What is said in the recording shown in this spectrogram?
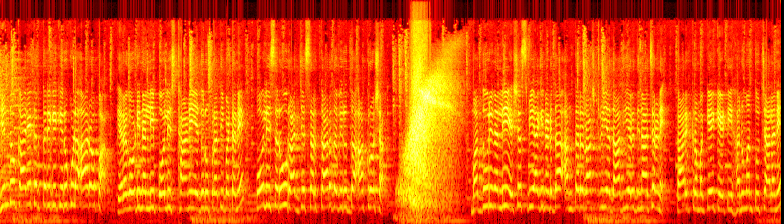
ಹಿಂದೂ ಕಾರ್ಯಕರ್ತರಿಗೆ ಕಿರುಕುಳ ಆರೋಪ. ಕೆರಗೋಡಿನಲ್ಲಿ ಪೊಲೀಸ್ ಠಾಣೆ ಎದುರು ಪ್ರತಿಭಟನೆ, ಪೊಲೀಸರು ರಾಜ್ಯ ಸರ್ಕಾರದ ವಿರುದ್ಧ ಆಕ್ರೋಶ. ಮದ್ದೂರಿನಲ್ಲಿ ಯಶಸ್ವಿಯಾಗಿ ನಡೆದ ಅಂತಾರಾಷ್ಟ್ರೀಯ ದಾದಿಯರ ದಿನಾಚರಣೆ. ಕಾರ್ಯಕ್ರಮಕ್ಕೆ ಕೆಟಿ ಹನುಮಂತು ಚಾಲನೆ,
